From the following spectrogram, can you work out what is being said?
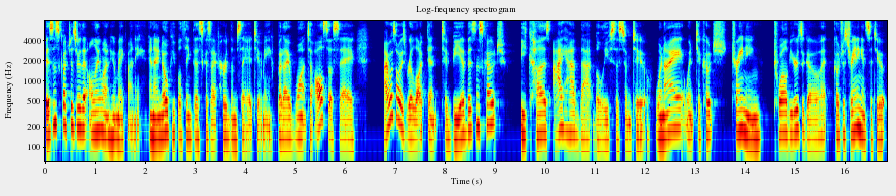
business coaches are the only one who make money. And I know people think this because I've heard them say it to me, but I want to also say I was always reluctant to be a business coach because I had that belief system too. When I went to coach training 12 years ago at Coaches Training Institute,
